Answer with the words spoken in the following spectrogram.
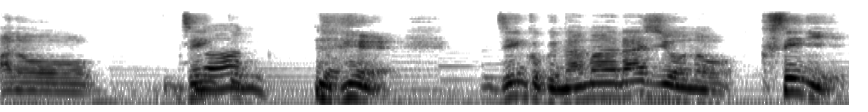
あ、あの全国、全国生ラジオのくせに、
